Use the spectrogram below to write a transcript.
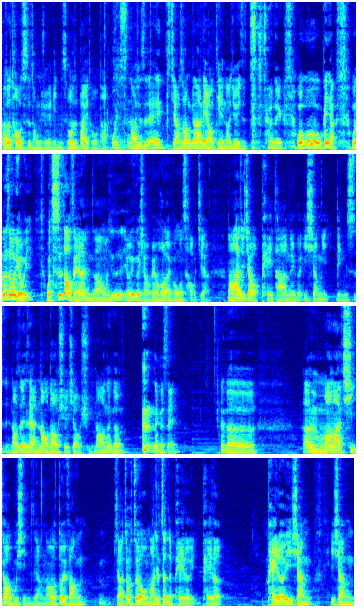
我就偷吃同学零食，或是拜托他。我也是、啊。然后就是，哎、欸，假装跟他聊天，然后就一直 吃那个。我我我跟你讲，我那时候有我吃到怎样，你知道吗？就是有一个小朋友后来跟我吵架。然后他就叫我赔他那个一箱零食，然后这件事还闹到学校去，然后那个 那个谁，那个呃我妈妈气到不行这样，然后对方家就最后我妈就真的赔了赔了赔了一箱一箱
